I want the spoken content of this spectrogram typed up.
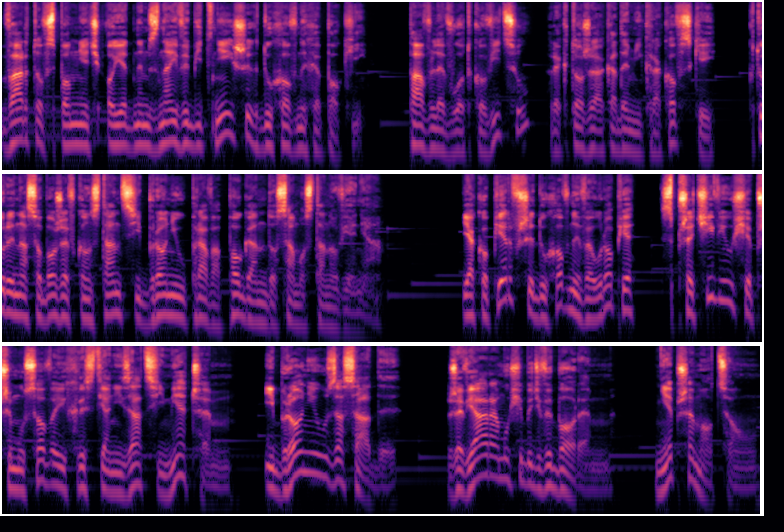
Warto wspomnieć o jednym z najwybitniejszych duchownych epoki Pawle Włodkowicu, rektorze Akademii Krakowskiej, który na soborze w Konstancji bronił prawa pogan do samostanowienia. Jako pierwszy duchowny w Europie sprzeciwił się przymusowej chrystianizacji mieczem i bronił zasady, że wiara musi być wyborem, nie przemocą.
